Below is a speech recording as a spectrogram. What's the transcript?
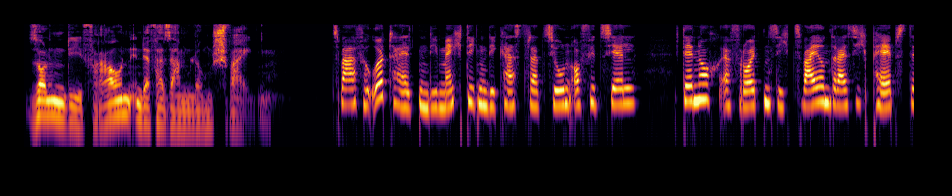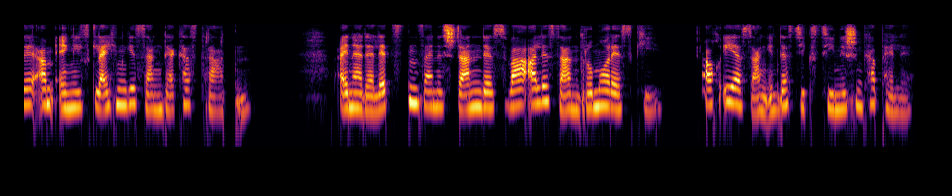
sollen die Frauen in der Versammlung schweigen. Zwar verurteilten die Mächtigen die Kastration offiziell, Dennoch erfreuten sich 32 Päpste am engelsgleichen Gesang der Kastraten. Einer der letzten seines Standes war Alessandro Moreschi. Auch er sang in der Sixtinischen Kapelle.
